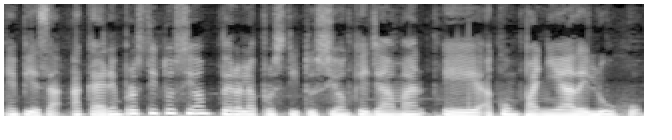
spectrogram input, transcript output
Empieza a caer en prostitución, pero la prostitución que llaman eh, a compañía de lujo.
